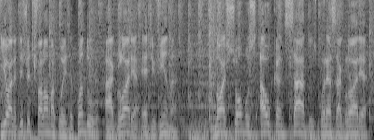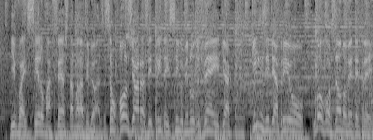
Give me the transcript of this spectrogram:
E olha, deixa eu te falar uma coisa: quando a glória é divina, nós somos alcançados por essa glória e vai ser uma festa maravilhosa. São 11 horas e 35 minutos. Vem aí, dia 15 de abril, Louvorzão 93.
